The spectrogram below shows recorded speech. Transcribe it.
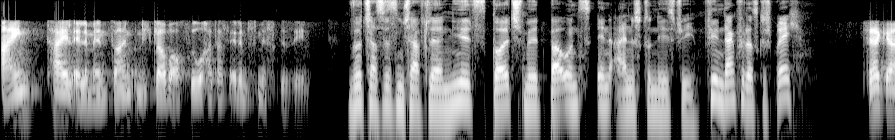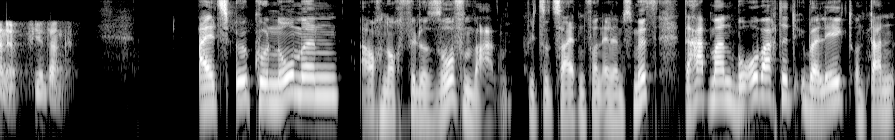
ein Teilelement sein und ich glaube, auch so hat das Adam Smith gesehen. Wirtschaftswissenschaftler Nils Goldschmidt bei uns in Eine Stunde History. Vielen Dank für das Gespräch. Sehr gerne, vielen Dank. Als Ökonomen auch noch Philosophen waren, wie zu Zeiten von Adam Smith, da hat man beobachtet, überlegt und dann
